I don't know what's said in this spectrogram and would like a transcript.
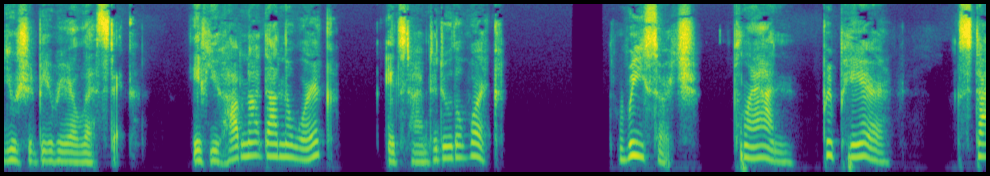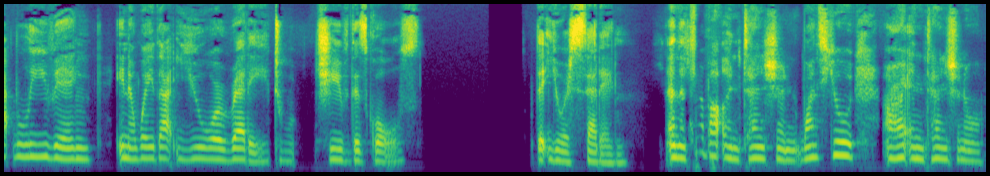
you should be realistic. If you have not done the work, it's time to do the work. Research, plan, prepare, start living in a way that you are ready to achieve these goals that you are setting. And the thing about intention, once you are intentional,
